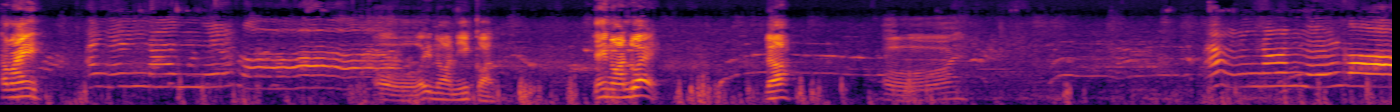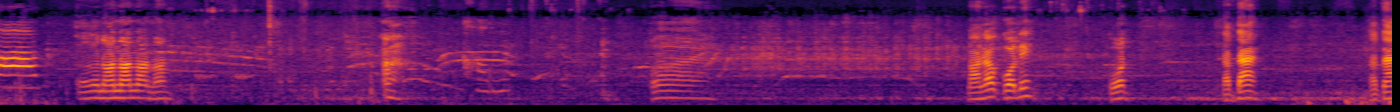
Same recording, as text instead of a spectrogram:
ทำไม โอ้ยนอนนี้ก่อนจะให้นอนด้วย เหรอ โอ้ย เออนอนนอนนอนนอนอะโอ้ยนอนแล้วกดนี่กดหลับตาหลับตา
